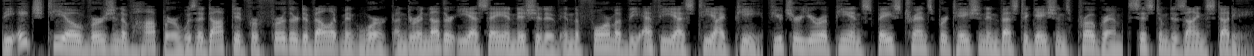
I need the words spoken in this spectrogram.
The HTO version of Hopper was adopted for further development work under another ESA initiative in the form of the FESTIP Future European Space Transportation Investigations Program system design study.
